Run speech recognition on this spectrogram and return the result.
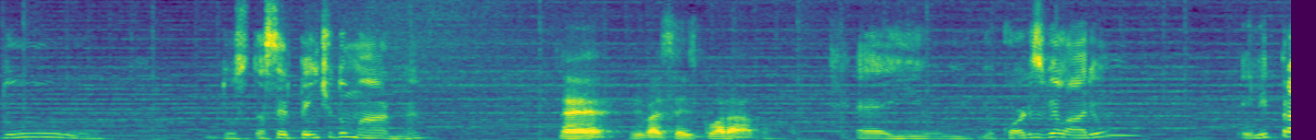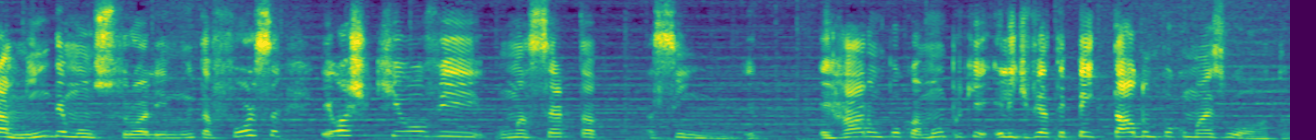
do, do da Serpente do Mar, né? É, ele vai ser explorado. É, e o, e o Corlys Velaryon, ele para mim demonstrou ali muita força. Eu acho que houve uma certa, assim, erraram um pouco a mão porque ele devia ter peitado um pouco mais o Otto.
